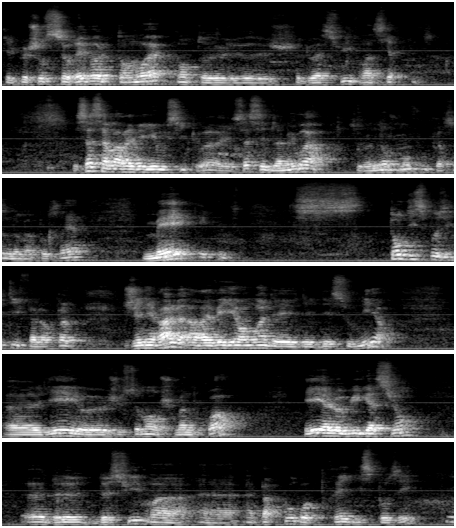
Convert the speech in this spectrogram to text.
quelque chose se révolte en moi quand euh, je dois suivre un circuit. Et ça, ça m'a réveillé aussi, tu vois. Et ça, c'est de la mémoire. Maintenant, je m'en fous, personne ne m'impose rien. Mais ton dispositif, alors général, a réveillé en moi des, souvenirs liés justement au chemin de croix et à l'obligation euh, de, suivre un, parcours prédisposé. Mhm.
